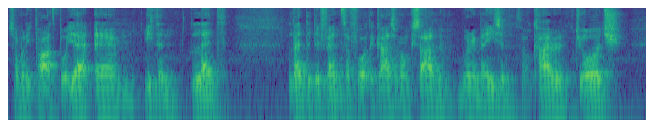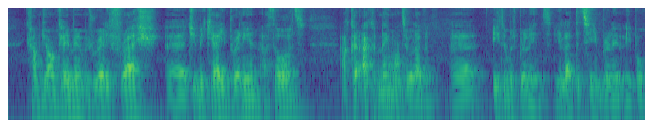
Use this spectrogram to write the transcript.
so many parts. But yeah, um, Ethan led led the defence. I thought the guys alongside him were amazing. I thought Kyron, George, Cam John came in was really fresh. Uh, Jimmy K, brilliant. I thought. I could I could name one to eleven. Uh, Ethan was brilliant. He led the team brilliantly, but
